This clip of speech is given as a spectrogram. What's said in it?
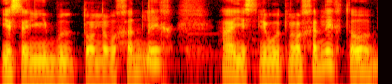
если они будут, то на выходных. А если будут на выходных, то,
